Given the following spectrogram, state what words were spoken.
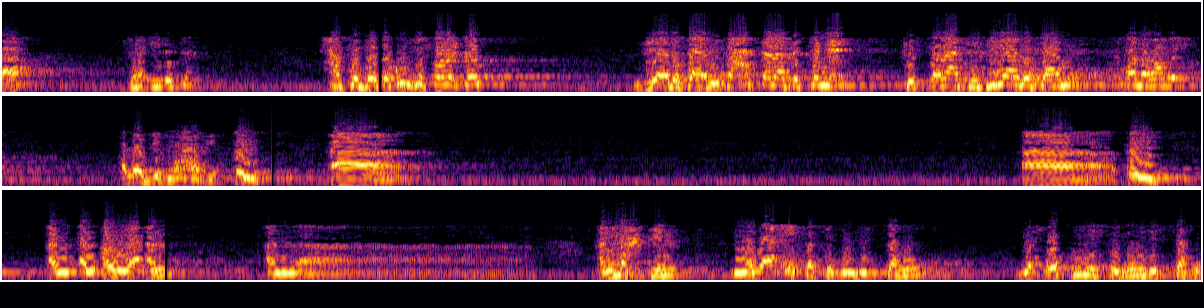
ها؟ زائدتان. حسب تكون في الصلاة كم؟ زيادتان فحتى لا تجتمع في الصلاة زيادتان أنا واضح؟ الله يديك معافية طيب. آه. آه. طيب. الأولى أن أن آه أن نختم مباحث سجود السهو بحكم سجود السهو.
